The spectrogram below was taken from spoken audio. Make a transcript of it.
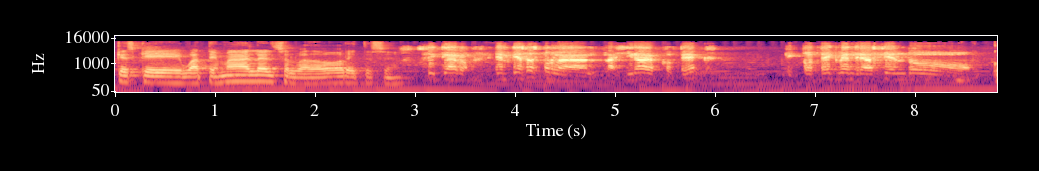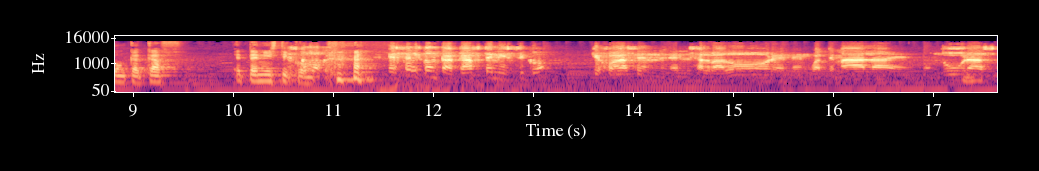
que es que Guatemala, El Salvador, etc. Sí, claro. Empiezas por la, la gira Cotec, que Cotec vendría siendo... CONCACAF, eh, tenístico. Es, es el CONCACAF tenístico que juegas en, en El Salvador, en, en Guatemala, en Honduras,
